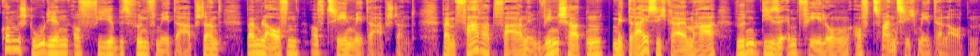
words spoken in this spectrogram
kommen Studien auf vier bis fünf Meter Abstand, beim Laufen auf zehn Meter Abstand. Beim Fahrradfahren im Windschatten mit 30 kmh würden diese Empfehlungen auf 20 Meter lauten.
